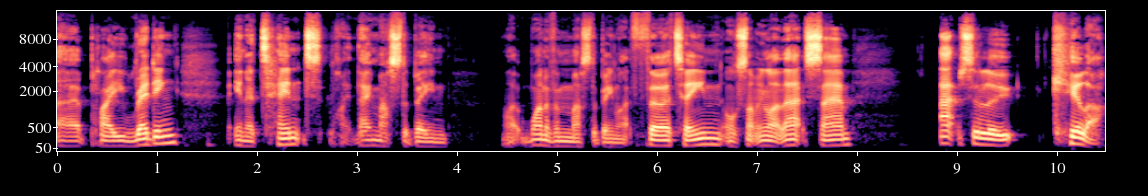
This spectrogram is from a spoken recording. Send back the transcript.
uh, play Reading in a tent. Like they must have been, like one of them must have been like thirteen or something like that. Sam, absolute killer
